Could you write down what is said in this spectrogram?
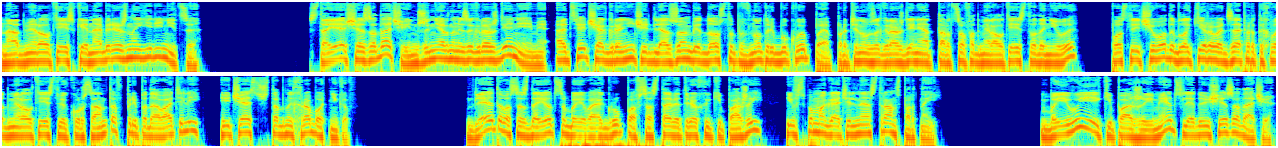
На Адмиралтейской набережной единицы. Стоящая задача инженерными заграждениями отсечь и ограничить для зомби доступ внутрь буквы «П», протянув заграждение от торцов Адмиралтейства до Невы, после чего деблокировать запертых в Адмиралтействе курсантов, преподавателей и часть штабных работников. Для этого создается боевая группа в составе трех экипажей и вспомогательная с транспортной. Боевые экипажи имеют следующие задачи.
